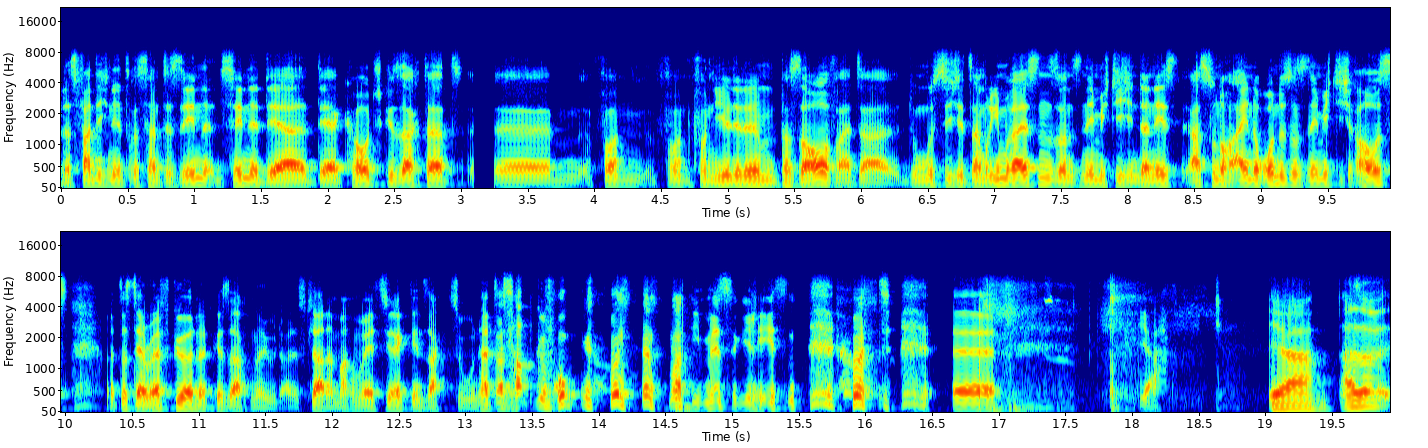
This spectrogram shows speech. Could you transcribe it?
das fand ich eine interessante Szene, Szene der, der Coach gesagt hat äh, von, von, von Yildirim, pass auf, Alter, du musst dich jetzt am Riemen reißen, sonst nehme ich dich in der nächsten, hast du noch eine Runde, sonst nehme ich dich raus. Hat das der Ref gehört und hat gesagt, na gut, alles klar, dann machen wir jetzt direkt den Sack zu. Und hat das abgewunken und dann war die Messe gelesen. Und äh, ja. Ja, also äh,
